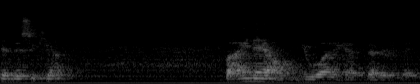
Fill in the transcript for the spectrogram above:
in this account, by now you ought to have better faith.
